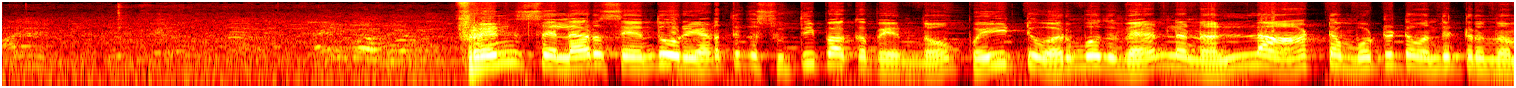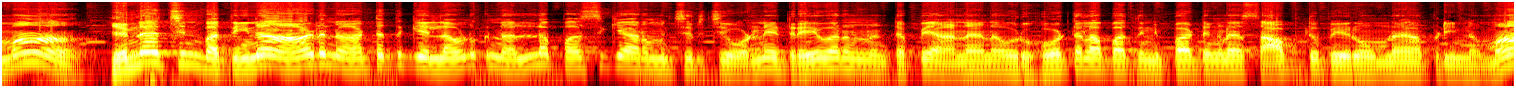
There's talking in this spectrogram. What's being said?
아니 ஃப்ரெண்ட்ஸ் எல்லாரும் சேர்ந்து ஒரு இடத்துக்கு சுத்தி பார்க்க போயிருந்தோம். போயிட்டு வரும்போது வேன்ல நல்லா ஆட்டம் போட்டுட்டு வந்துட்டு இருந்தோமா? என்னாச்சுன்னு பாத்தீங்கன்னா ஆடுன ஆட்டத்துக்கு எல்லாருக்கும் நல்லா பசிக்க ஆரம்பிச்சிருச்சு. உடனே டிரைவர் அண்ணன்ட்ட போய் அண்ணா ஒரு ஹோட்டலா பார்த்து நிப்பாட்டுங்கண்ணா சாப்பிட்டு போயிருவோம்னா அப்படின்னமா?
